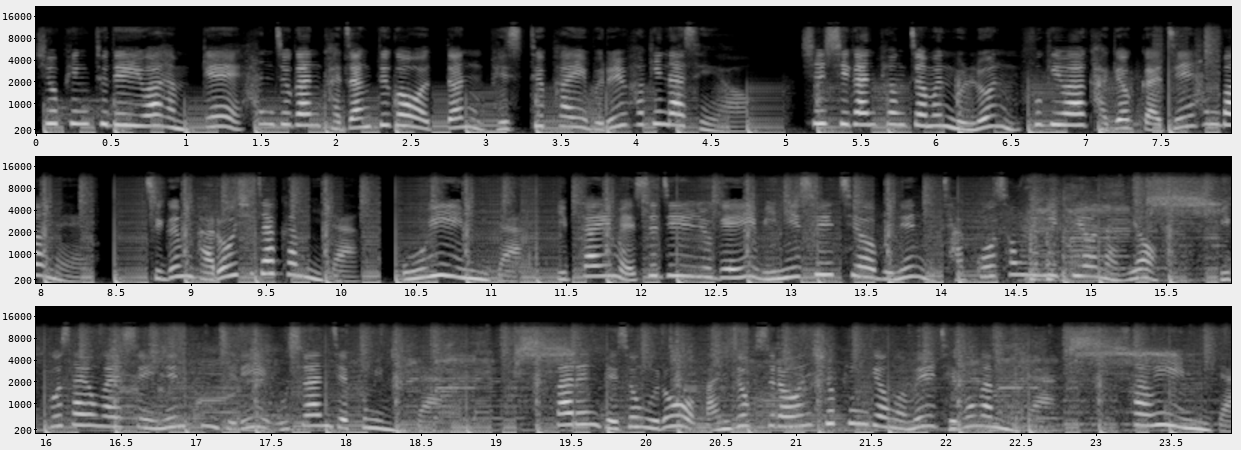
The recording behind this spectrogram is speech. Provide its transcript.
쇼핑투데이와 함께 한 주간 가장 뜨거웠던 베스트 5를 확인하세요. 실시간 평점은 물론 후기와 가격까지 한 번에 지금 바로 시작합니다. 5위입니다. 입타임 SG16A 미니 스위치 허브는 작고 성능이 뛰어나며 믿고 사용할 수 있는 품질이 우수한 제품입니다. 빠른 배송으로 만족스러운 쇼핑 경험을 제공합니다. 4위입니다.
